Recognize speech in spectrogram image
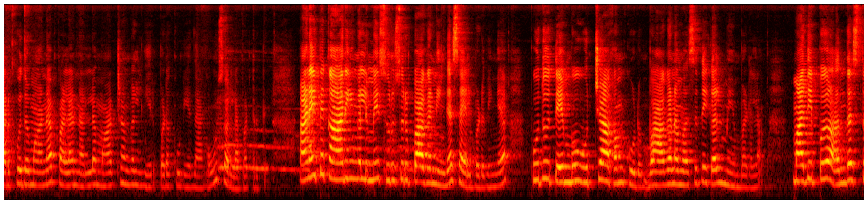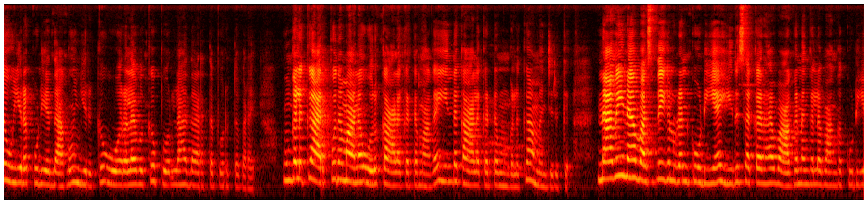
அற்புதமான பல நல்ல மாற்றங்கள் ஏற்படக்கூடியதாகவும் சொல்லப்பட்டிருக்கு. அனைத்து காரியங்களுமே சுறுசுறுப்பாக நீங்கள் செயல்படுவீங்க. புது தெம்பு உற்சாகம் கூடும். வாகன வசதிகள் மேம்படலாம். மதிப்பு அந்தஸ்து உயரக்கூடியதாகவும் இருக்குது ஓரளவுக்கு பொருளாதாரத்தை பொறுத்தவரை உங்களுக்கு அற்புதமான ஒரு காலகட்டமாக இந்த காலகட்டம் உங்களுக்கு அமைஞ்சிருக்கு. நவீன வசதிகளுடன் கூடிய இருசக்கர வாகனங்களை வாங்கக்கூடிய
